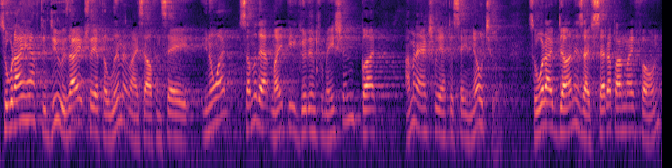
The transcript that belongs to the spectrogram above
So, what I have to do is I actually have to limit myself and say, you know what? Some of that might be good information, but I'm going to actually have to say no to it. So, what I've done is I've set up on my phone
